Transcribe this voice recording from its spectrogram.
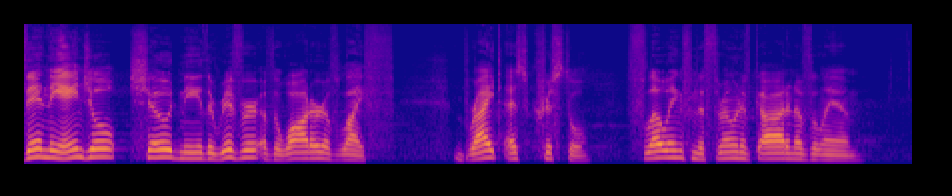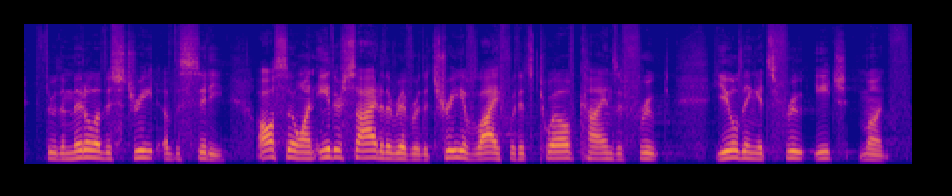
Then the angel showed me the river of the water of life, bright as crystal, flowing from the throne of God and of the Lamb through the middle of the street of the city. Also, on either side of the river, the tree of life with its 12 kinds of fruit, yielding its fruit each month.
